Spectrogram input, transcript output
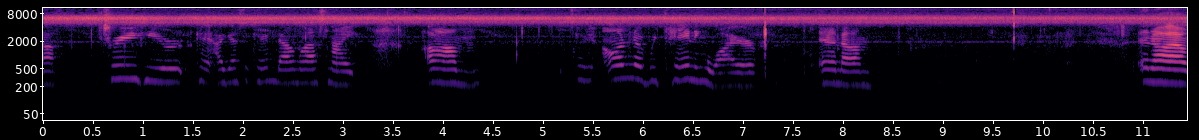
uh, tree here. I guess it came down last night. Um, on the retaining wire, and um, and uh,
